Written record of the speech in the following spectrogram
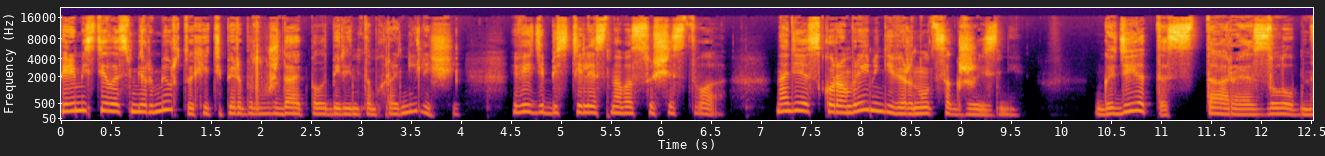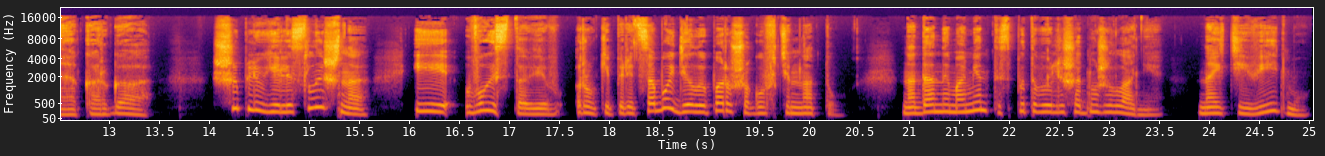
переместилась в мир мертвых и теперь блуждает по лабиринтам хранилища в виде бестелесного существа, надеясь в скором времени вернуться к жизни. «Где ты, старая злобная корга?» Шиплю еле слышно и, выставив руки перед собой, делаю пару шагов в темноту. На данный момент испытываю лишь одно желание — найти ведьму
